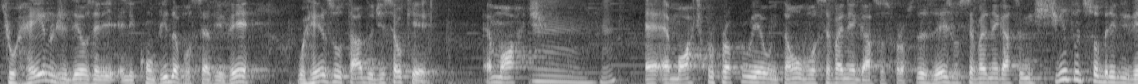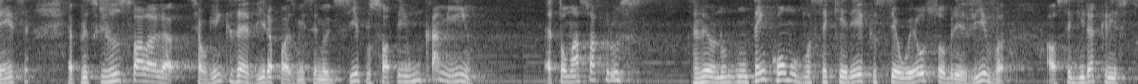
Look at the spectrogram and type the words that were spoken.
que o reino de Deus ele, ele convida você a viver, o resultado disso é o quê? é morte. É, é morte para o próprio eu. Então você vai negar seus próprios desejos, você vai negar seu instinto de sobrevivência. É por isso que Jesus fala: olha, se alguém quiser vir após mim ser meu discípulo, só tem um caminho: é tomar sua cruz. Entendeu? Não, não tem como você querer que o seu eu sobreviva ao seguir a Cristo.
